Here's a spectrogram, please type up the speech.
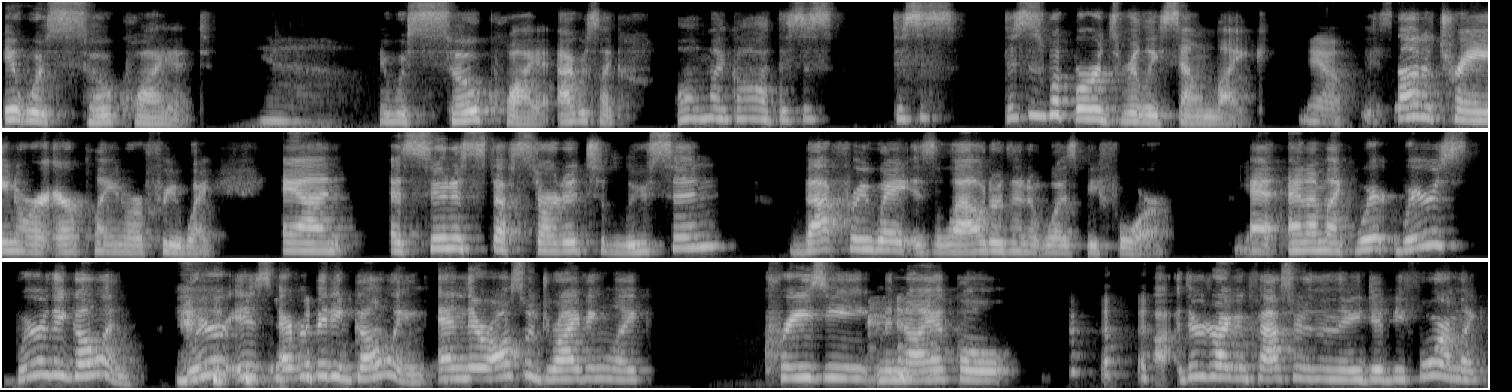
It was so quiet. Yeah. It was so quiet. I was like, oh my God, this is, this is, this is what birds really sound like. Yeah. It's not a train or an airplane or a freeway. And as soon as stuff started to loosen, that freeway is louder than it was before. Yeah. And, and I'm like, where, where is, where are they going? Where is everybody going? And they're also driving like crazy maniacal uh, they're driving faster than they did before i'm like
